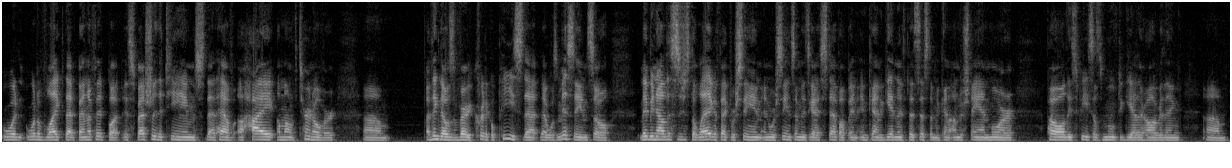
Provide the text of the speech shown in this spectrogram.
would would have liked that benefit, but especially the teams that have a high amount of turnover. Um, I think that was a very critical piece that that was missing. So maybe now this is just a lag effect we're seeing, and we're seeing some of these guys step up and, and kind of get into the system and kind of understand more how all these pieces move together, how everything um,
